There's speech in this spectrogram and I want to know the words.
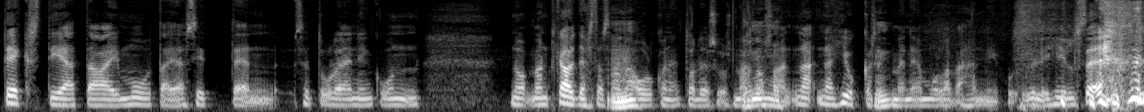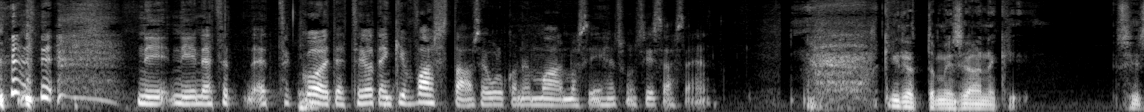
tekstiä tai muuta ja sitten se tulee niin kuin, no mä nyt käytän sitä sanaa mm. ulkoinen todellisuus, mä No, osaa, no. nämä, nämä hiukkaset Mm. menee mulla vähän niin kuin yli hilseen. niin, niin että sä, että sä koet, että se jotenkin vastaa se ulkoinen maailma siihen sun sisäiseen. Kirjoittamiseen ainakin siis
